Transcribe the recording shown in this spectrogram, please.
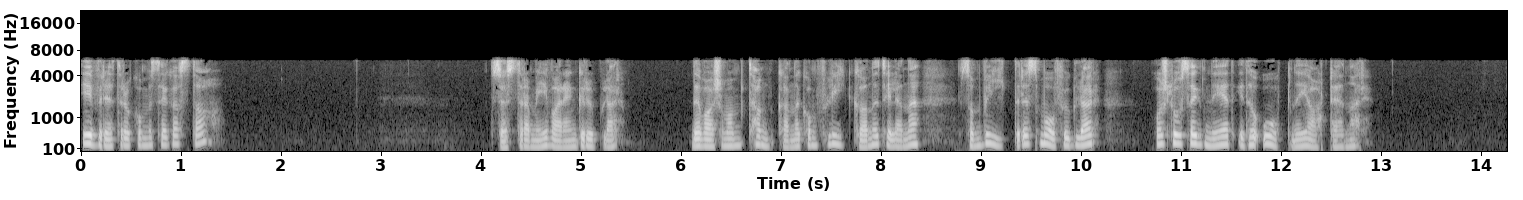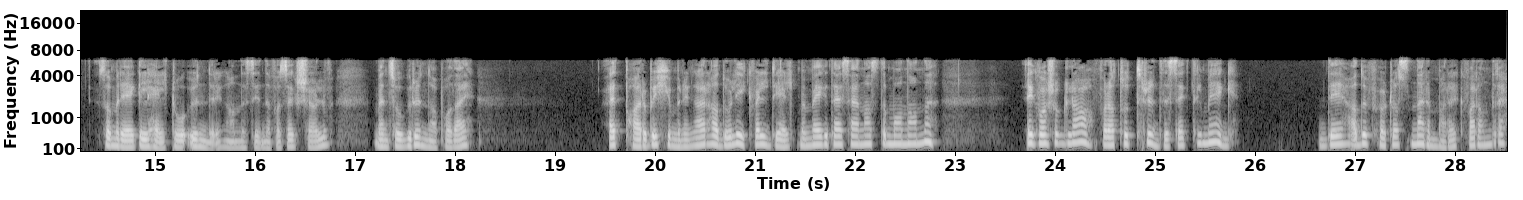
ivrig etter å komme seg av stad. Søstera mi var en grubler. Det var som om tankene kom flygende til henne som viltre småfugler og slo seg ned i det åpne hjertet hennes. Som regel heldt hun undringene sine for seg sjøl mens hun grunna på dei. Et par bekymringer hadde hun likevel delt med meg de seneste månedene. Jeg var så glad for at hun trudde seg til meg. Det hadde ført oss nærmere hverandre.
